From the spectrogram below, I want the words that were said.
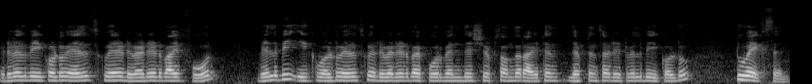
it will be equal to L square divided by 4 will be equal to L square divided by 4 when this shifts on the right and left hand side it will be equal to 2xl.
